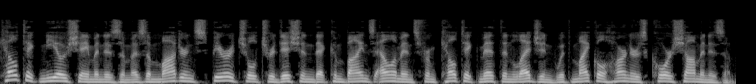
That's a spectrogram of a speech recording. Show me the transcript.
Celtic neo-shamanism is a modern spiritual tradition that combines elements from Celtic myth and legend with Michael Harner's core shamanism.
